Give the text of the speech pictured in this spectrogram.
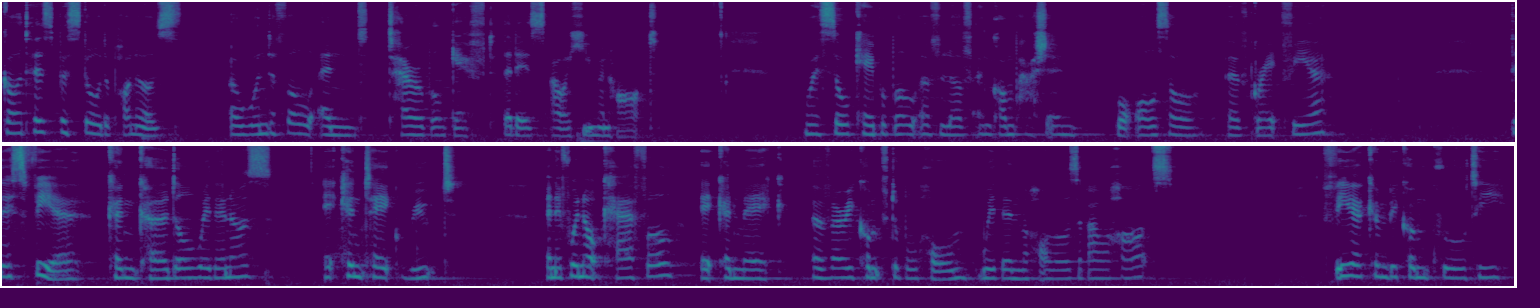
God has bestowed upon us a wonderful and terrible gift that is our human heart. We're so capable of love and compassion, but also of great fear. This fear can curdle within us, it can take root, and if we're not careful, it can make a very comfortable home within the hollows of our hearts. Fear can become cruelty,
